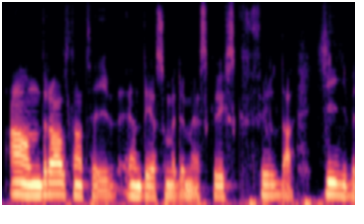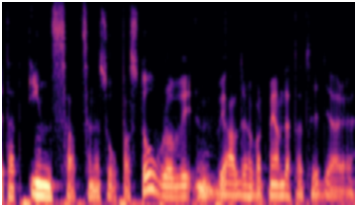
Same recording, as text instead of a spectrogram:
andra alternativ än det som är det mest riskfyllda givet att insatsen är så pass stor och vi, mm. vi aldrig har varit med om detta tidigare.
